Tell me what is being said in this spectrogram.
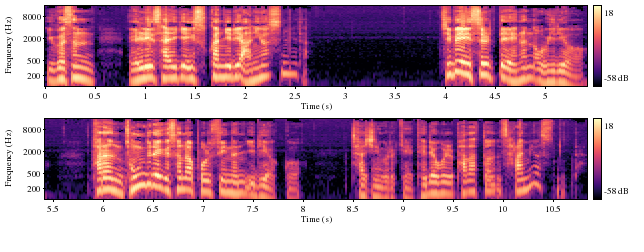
이것은 엘리사에게 익숙한 일이 아니었습니다. 집에 있을 때에는 오히려 다른 종들에게서나 볼 수 있는 일이었고 자신이 그렇게 대접을 받았던 사람이었습니다.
